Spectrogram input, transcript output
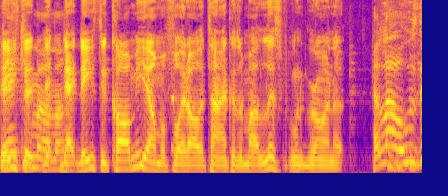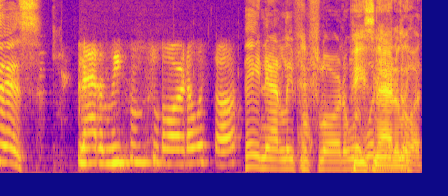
They used, to, you, Mama. they, they used to call me Elmer Fudd all the time because of my lisp when growing up. Hello, who's this? Natalie from Florida. What's up? Hey, Natalie from Florida. What, Peace, what are Natalie.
